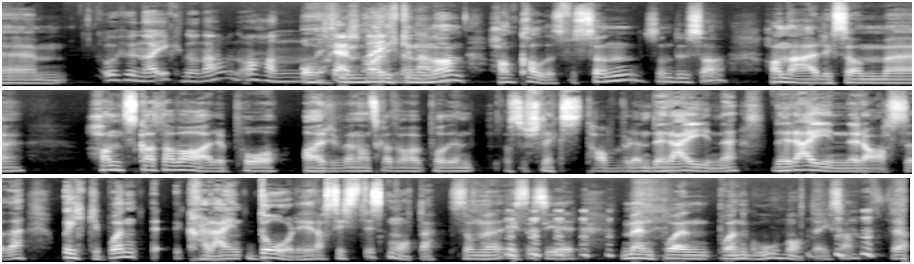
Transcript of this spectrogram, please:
Um, og hun har ikke noe navn, og han og kjæresten har ikke, noe navn. navn. Han kalles for sønnen, som du sa. Han er liksom uh, Han skal ta vare på arven, han skal ta vare på den altså slektstavlen, det reine, det reinrasede. Og ikke på en klein, dårlig rasistisk måte, som Isse sier, men på en, på en, god måte. ikke sant? Det,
